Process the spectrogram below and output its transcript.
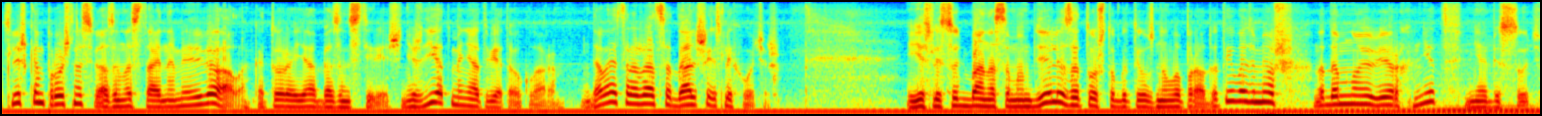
слишком прочно связана с тайнами Виала, которые я обязан стеречь. Не жди от меня ответа, у Клара. Давай сражаться дальше, если хочешь. Если судьба на самом деле за то, чтобы ты узнала правду, ты возьмешь надо мною верх. Нет, не обессудь.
